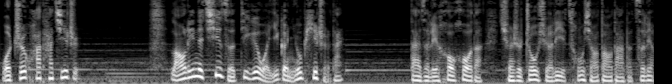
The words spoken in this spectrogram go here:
我直夸他机智。老林的妻子递给我一个牛皮纸袋，袋子里厚厚的全是周雪丽从小到大的资料，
